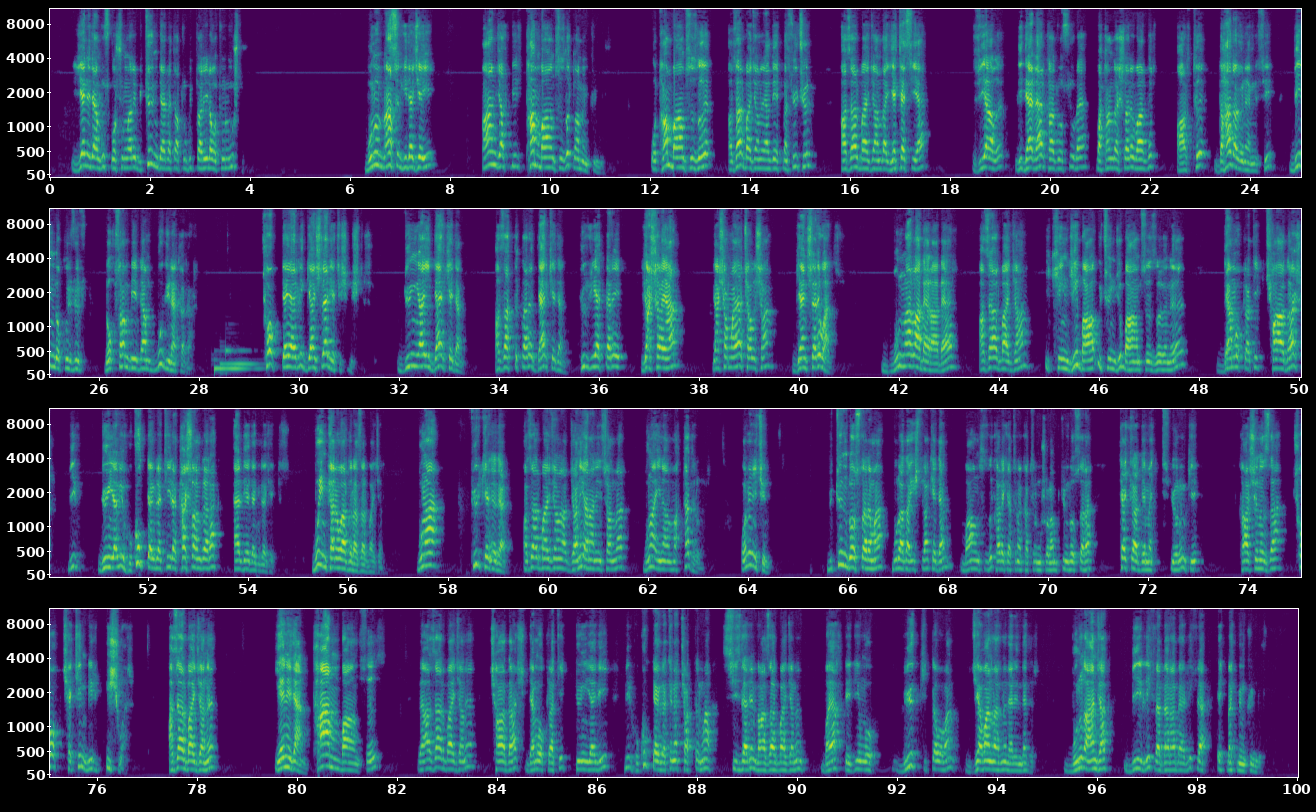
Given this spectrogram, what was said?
yeniden Rus koşunları bütün devlet atribütlarıyla oturmuştur. Bunun nasıl gideceği ancak bir tam bağımsızlıkla mümkündür. O tam bağımsızlığı Azerbaycan'ın elde etmesi için Azerbaycan'da yetesiye, ziyalı, liderler kadrosu ve vatandaşları vardır. Artı daha da önemlisi 1991'den bugüne kadar çok değerli gençler yetişmiştir. Dünyayı derk eden, azatlıkları derk eden, hürriyetleri yaşayan, yaşamaya çalışan gençleri vardır. Bunlarla beraber Azerbaycan ikinci, bağ, üçüncü bağımsızlığını demokratik, çağdaş bir dünyevi hukuk devletiyle taşlandırarak elde edebilecektir. Bu imkanı vardır Azerbaycan. Buna Türkiye'de de Azerbaycan'a canı yanan insanlar buna inanmaktadırlar. Onun için bütün dostlarıma burada iştirak eden, bağımsızlık harekatına katılmış olan bütün dostlara tekrar demek istiyorum ki karşınızda çok çetin bir iş var. Azerbaycan'ı yeniden tam bağımsız ve Azerbaycan'ı çağdaş, demokratik, dünyevi bir hukuk devletine çattırma sizlerin ve Azerbaycan'ın bayak dediğim o büyük kitle olan cevanlarının elindedir. Bunu da ancak birlik ve beraberlikle etmek mümkündür.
